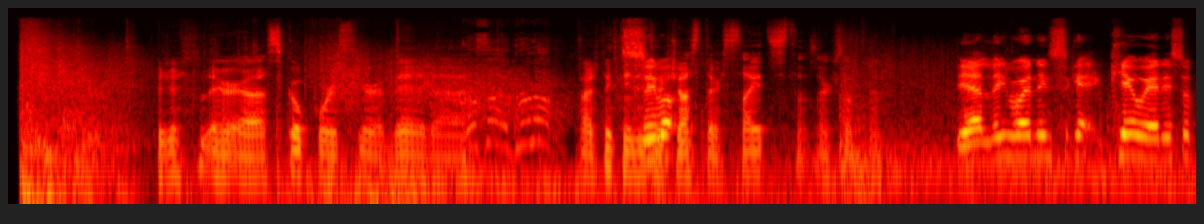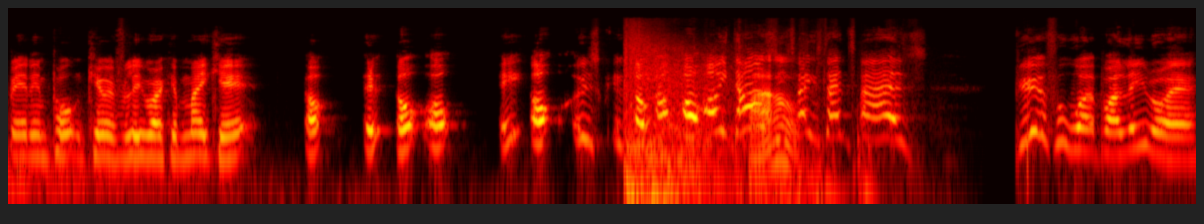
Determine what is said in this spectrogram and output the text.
just their uh, scope wars here at mid, uh, but I think they need See to adjust their sights or something. Yeah, Leroy needs to get a kill here. This would be an important kill if Leroy can make it. Oh, oh, oh, he, oh, oh, oh, oh, oh, he does! Wow. He takes that Taz! Beautiful work by Leroy.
